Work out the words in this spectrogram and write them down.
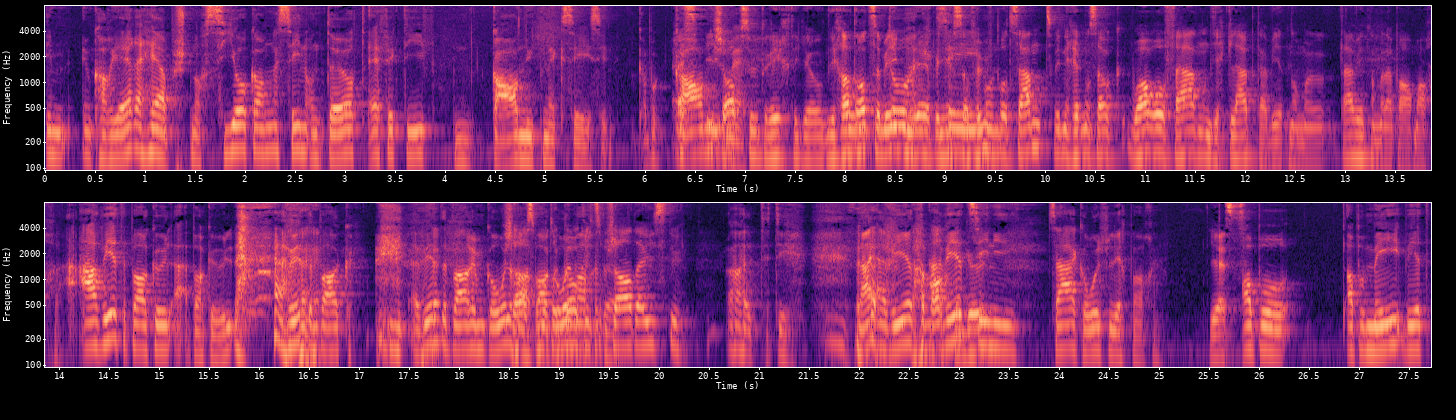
im, im Karriereherbst nach Sio gegangen sind und dort effektiv gar nicht mehr gesehen sind aber gar es nicht ist mehr. absolut richtig, ja. Und ich habe trotzdem irgendwie, bin ich so 5%, wenn ich immer sage, Waro-Fan und ich glaube, der wird nochmal noch ein paar machen. Er wird ein paar Göl, äh, ein paar Göl, er wird ein paar, er wird ein paar im Goal haben. Ein Goal machen. zum Schaden uns, du. Alter, du. Nein, er wird, er wird seine 10 Goal vielleicht machen. Yes. Aber, aber mehr wird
